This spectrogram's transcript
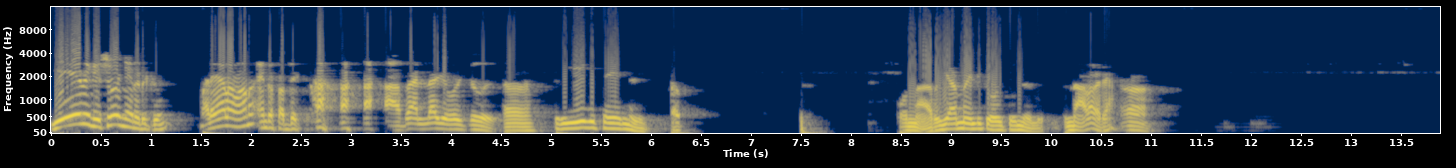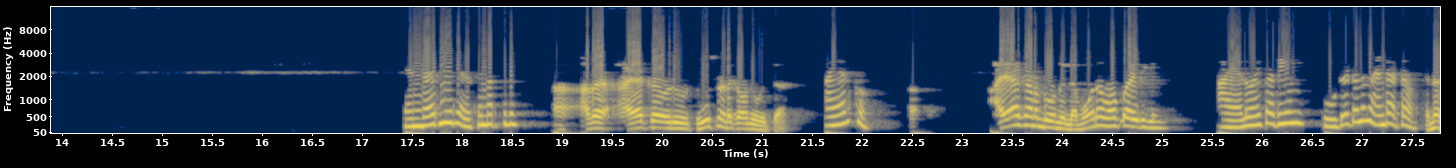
ഏത് വിഷയം ഞാൻ എടുക്കും. മലയാളമാണ് എന്റെ സബ്ജക്ട് അതല്ല ചോദിച്ചത്. സ്ത്രീ വിഷയങ്ങളിൽ. ഒന്ന് അറിയാൻ വേണ്ടി ചോദിച്ചേ ഉള്ളൂ. നാളെ വരാം. എന്തായിരുന്നു രഹസ്യം പറച്ചിൽ അത് അയാൾക്ക് ഒരു ട്യൂഷൻ എടുക്കാമെന്ന് ചോദിച്ചാ. അയാൾക്കോ? അയാൾക്കാണെന്ന് തോന്നുന്നില്ല. മോനോ നോക്കായിരിക്കും അയാളുമായിട്ട് അധികം കൂട്ടിട്ടൊന്നും വേണ്ട കേട്ടോ. എന്നാ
